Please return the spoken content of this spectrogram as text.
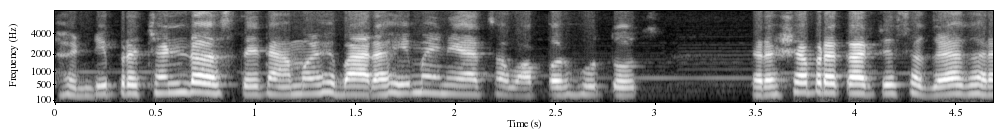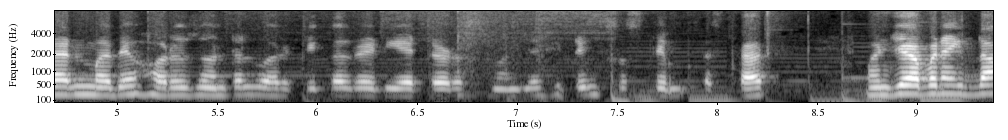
थंडी प्रचंड असते त्यामुळे हे बाराही महिने याचा वापर होतोच. तर अशा प्रकारचे सगळ्या घरांमध्ये हॉरिझॉन्टल व्हर्टिकल रेडिएटर्स म्हणजे हिटिंग सिस्टीम असतात. म्हणजे आपण एकदा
